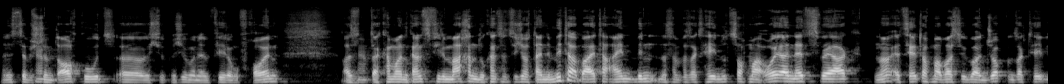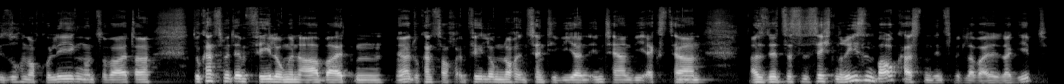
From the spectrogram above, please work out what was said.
dann ist der bestimmt ja. auch gut. Äh, ich würde mich über eine Empfehlung freuen. Also ja. da kann man ganz viel machen. Du kannst natürlich auch deine Mitarbeiter einbinden, dass man einfach sagt, hey, nutzt doch mal euer Netzwerk, ne? erzählt doch mal was über einen Job und sagt, hey, wir suchen noch Kollegen und so weiter. Du kannst mit Empfehlungen arbeiten, ja, du kannst auch Empfehlungen noch incentivieren, intern wie extern. Mhm. Also das, das ist echt ein riesen Baukasten, den es mittlerweile da gibt.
